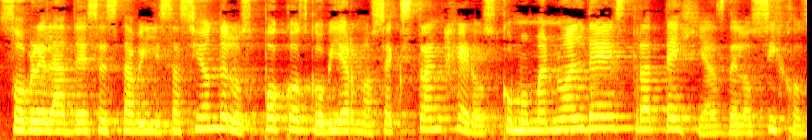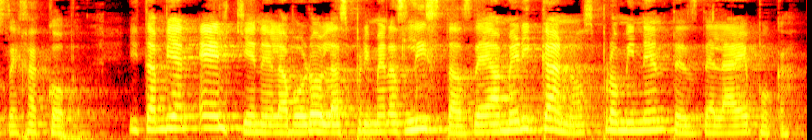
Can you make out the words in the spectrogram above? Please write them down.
sobre la desestabilización de los pocos gobiernos extranjeros como manual de estrategias de los hijos de Jacob, y también él quien elaboró las primeras listas de americanos prominentes de la época.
